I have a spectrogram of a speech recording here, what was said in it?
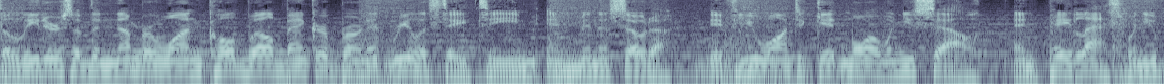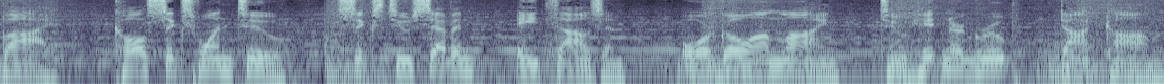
the leaders of the number one Coldwell Banker Burnett real estate team in Minnesota. If you want to get more when you sell and pay less when you buy, call 612 627 8000 or go online to hittnergroup.com.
